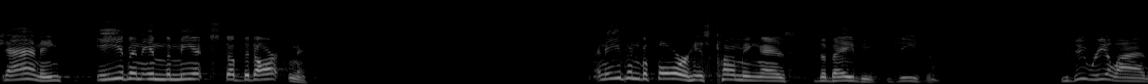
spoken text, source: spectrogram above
shining even in the midst of the darkness. And even before his coming as the baby, Jesus, you do realize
